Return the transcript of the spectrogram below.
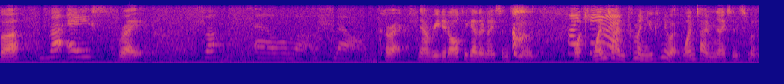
The. the ace Right. The fell. Correct. Now read it all together nice and smooth. One, one time. Come on, you can do it. One time, nice and smooth.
